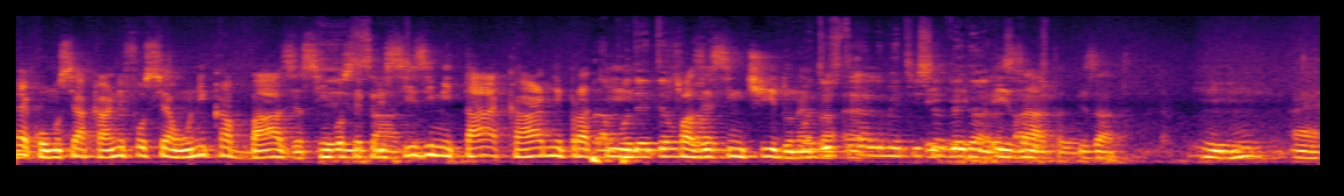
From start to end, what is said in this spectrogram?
É como se a carne fosse a única base, assim, você Exato. precisa imitar a carne para Pra que poder ter uma- fazer sentido, né? uma indústria Pra- alimentícia E- vegana, sabe? Exato, Tipo, exato. É.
